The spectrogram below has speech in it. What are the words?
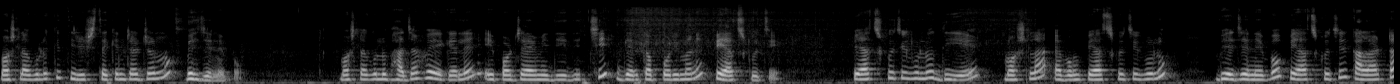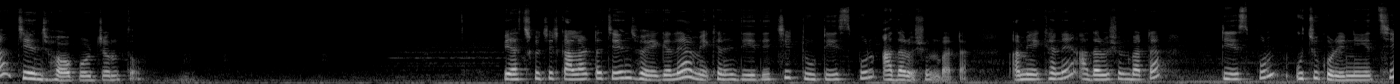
মশলাগুলোকে তিরিশ সেকেন্ডের জন্য ভেজে নেব। মশলাগুলো ভাজা হয়ে গেলে এই পর্যায়ে আমি দিয়ে দিচ্ছি দেড় কাপ পরিমাণে পেঁয়াজ কুচি। পেঁয়াজ কুচিগুলো দিয়ে মশলা এবং পেঁয়াজ কুচিগুলো ভেজে নেব। পেঁয়াজ কুচির কালারটা চেঞ্জ হওয়া পর্যন্ত। পেঁয়াজ কুচির কালারটা চেঞ্জ হয়ে গেলে আমি এখানে দিয়ে দিচ্ছি টু স্পুন আদা রসুন বাটা। আমি এখানে আদা রসুন বাটা স্পুন উঁচু করে নিয়েছি।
